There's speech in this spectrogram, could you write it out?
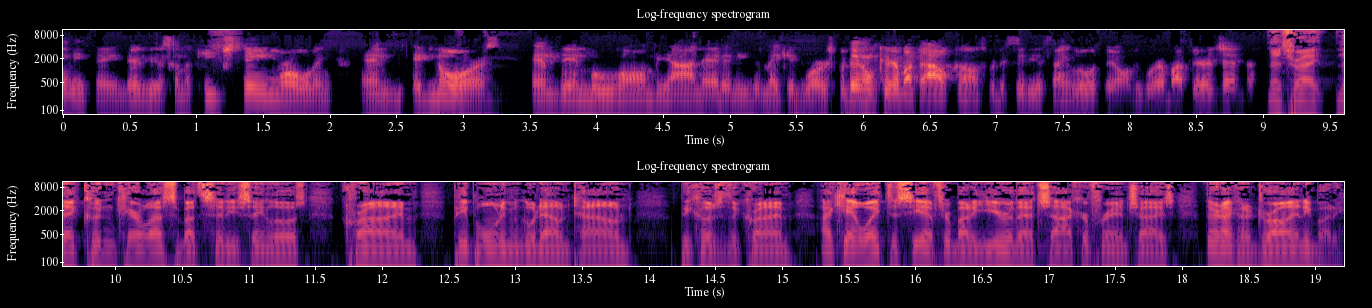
anything. They're just going to keep steamrolling and ignore us and then move on beyond that and even make it worse. But they don't care about the outcomes for the city of St. Louis. They only worry about their agenda. That's right. They couldn't care less about the city of St. Louis. Crime. People won't even go downtown because of the crime. I can't wait to see after about a year of that soccer franchise, they're not going to draw anybody.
